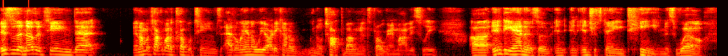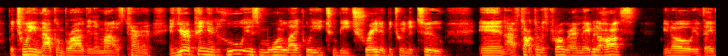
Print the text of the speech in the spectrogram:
This is another team that, and I'm gonna talk about a couple teams. Atlanta, we already kind of you know talked about in this program, obviously. Uh, Indiana is an, an, interesting team as well between Malcolm Brogdon and Miles Turner. In your opinion, who is more likely to be traded between the two? And I've talked on this program, maybe the Hawks you know, if they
